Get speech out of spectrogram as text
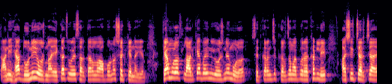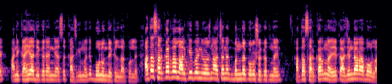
आणि ह्या दोन्ही योजना एकाच वेळी सरकारला राबवणं शक्य नाही आहे त्यामुळंच लाडक्या बहीण योजनेमुळं शेतकऱ्यांची कर्जमाफी रखडली अशी चर्चा आहे आणि काही अधिकाऱ्यांनी असं खाजगीमध्ये बोलून देखील दाखवलं आहे आता सरकार तर लाडकी बहीण योजना अचानक बंद करू शकत नाही. आता सरकारनं एक अजेंडा राबवला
